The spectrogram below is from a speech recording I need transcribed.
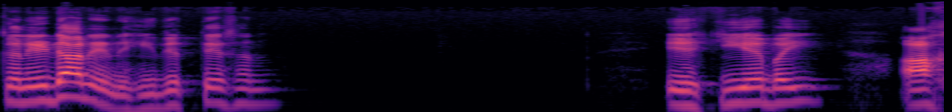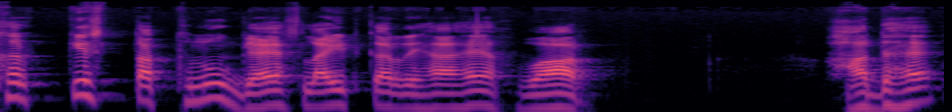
ਕੈਨੇਡਾ ਨੇ ਨਹੀਂ ਦਿੱਤੇ ਸਨ। ਇਹ ਕੀ ਹੈ ਬਈ? ਆਖਰ ਕਿਸ ਤੱਥ ਨੂੰ ਗੈਸ ਲਾਈਟ ਕਰ ਰਿਹਾ ਹੈ ਅਖਬਾਰ? ਹੱਦ ਹੈ,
